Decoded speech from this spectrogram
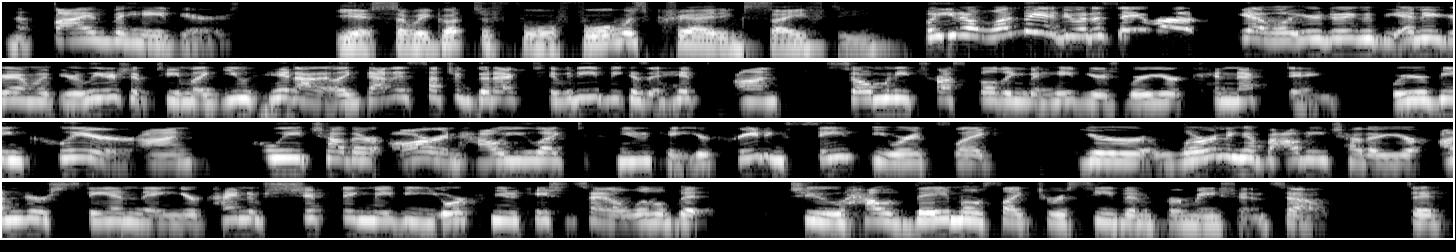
And the five behaviors. Yes, so we got to four. Four was creating safety. But you know, one thing I do want to say about yeah, what you're doing with the Enneagram with your leadership team, like you hit on it. Like that is such a good activity because it hits on so many trust building behaviors where you're connecting, where you're being clear on who each other are and how you like to communicate. You're creating safety where it's like you're learning about each other, you're understanding, you're kind of shifting maybe your communication style a little bit to how they most like to receive information. So it's an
